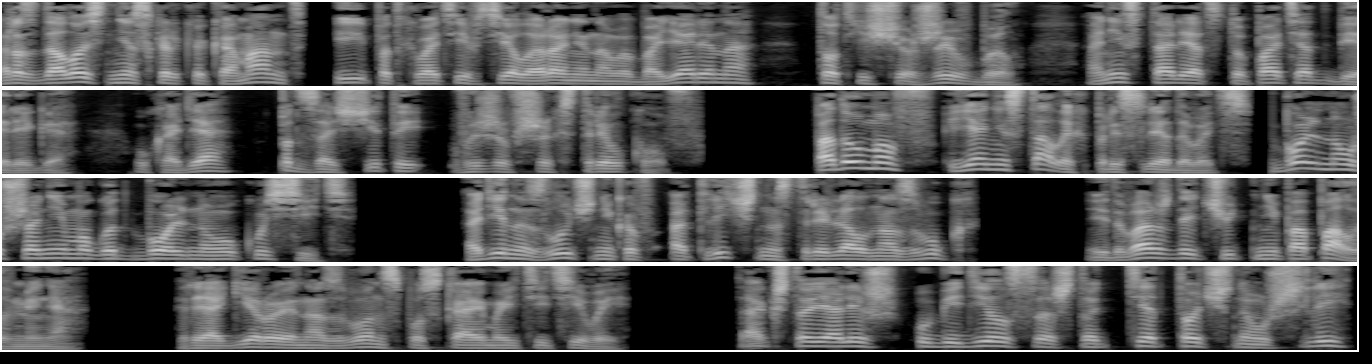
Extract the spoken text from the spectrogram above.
Раздалось несколько команд, и, подхватив тело раненого боярина, тот еще жив был, они стали отступать от берега, уходя под защитой выживших стрелков. Подумав, я не стал их преследовать, больно уж они могут больно укусить. Один из лучников отлично стрелял на звук, и дважды чуть не попал в меня, реагируя на звон спускаемой тетивы. Так что я лишь убедился, что те точно ушли,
